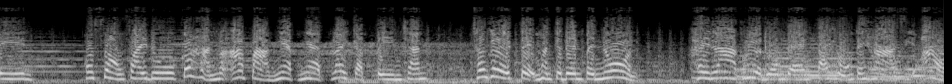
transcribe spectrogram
ตีน พอส่องไฟดูก็หันมาอ้าปากแงบแงบไล่กัดตีนฉัน ฉันก็เลยเตะมันกระเด็นไปโน่น ให้ลากเลือดลงแดงตายหงตายหาสิอ้าว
